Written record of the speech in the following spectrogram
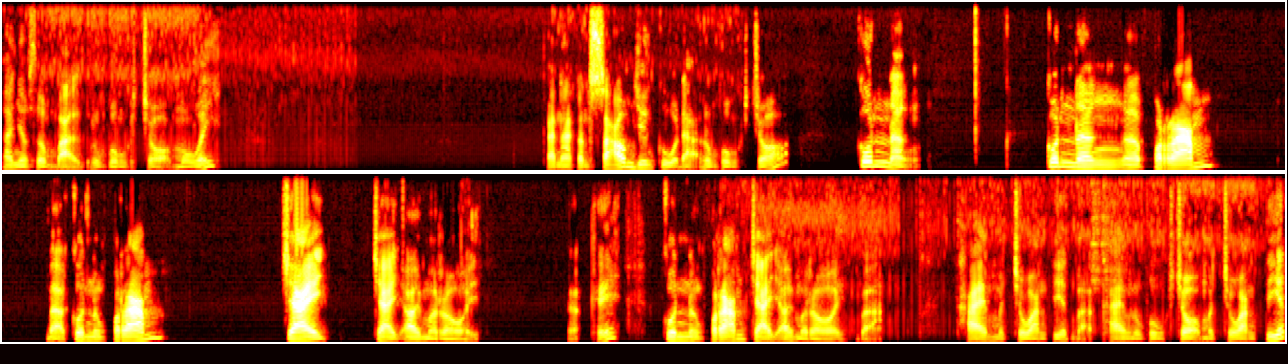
ហើយខ្ញុំសូមបើករង្វង់កញ្ចក់មួយ កាលណាកន្សោមយើងគួរដាក់រង្វង់កញ្ចក់គុណនឹងគុណនឹង5បាទគុណនឹង5ចែកចែកឲ្យ100អូខេគុណនឹង5ចែកឲ្យ100បាទថែមមួយជាន់ទៀតបាទថែមរង្វង់ខ្ចក់មួយជាន់ទៀត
